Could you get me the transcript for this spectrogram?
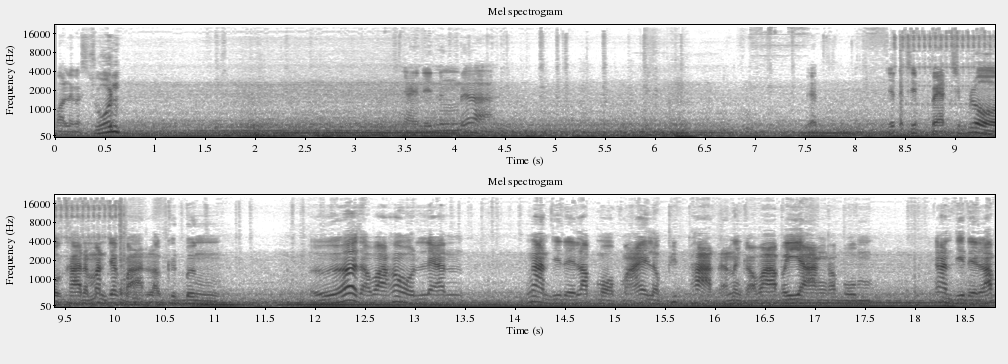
บอลเลยก็ศูนย์ใหญ่นิดนึงเด้อเจ็ดสิบแปดสิบโลค่าน้ำมันจักบาทเราขึ้นเบิงเออแต่ว่าเฮาแลน งานที่ได้รับมอบหมายเราผิดพลาดอันนั้นก็ว่าไปอยางครับผม งานที่ได้รับ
